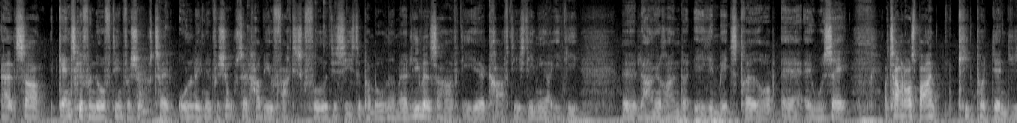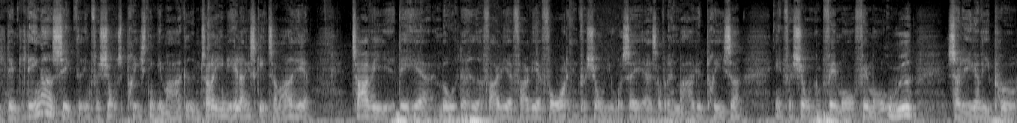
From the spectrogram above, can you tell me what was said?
altså ganske fornuftige inflationstal, underliggende inflationstal, har vi jo faktisk fået de sidste par måneder, men alligevel så har vi de her kraftige stigninger i de øh, lange renter, ikke mindst drevet op af, af USA. Og tager man også bare en kig på den, den længere sigtede inflationsprisning i markedet, så er der egentlig heller ikke sket så meget her. Tager vi det her mål, der hedder 5 year, 5 year forward inflation i USA, altså hvordan markedet priser inflation om fem år, fem år ude, så ligger vi på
